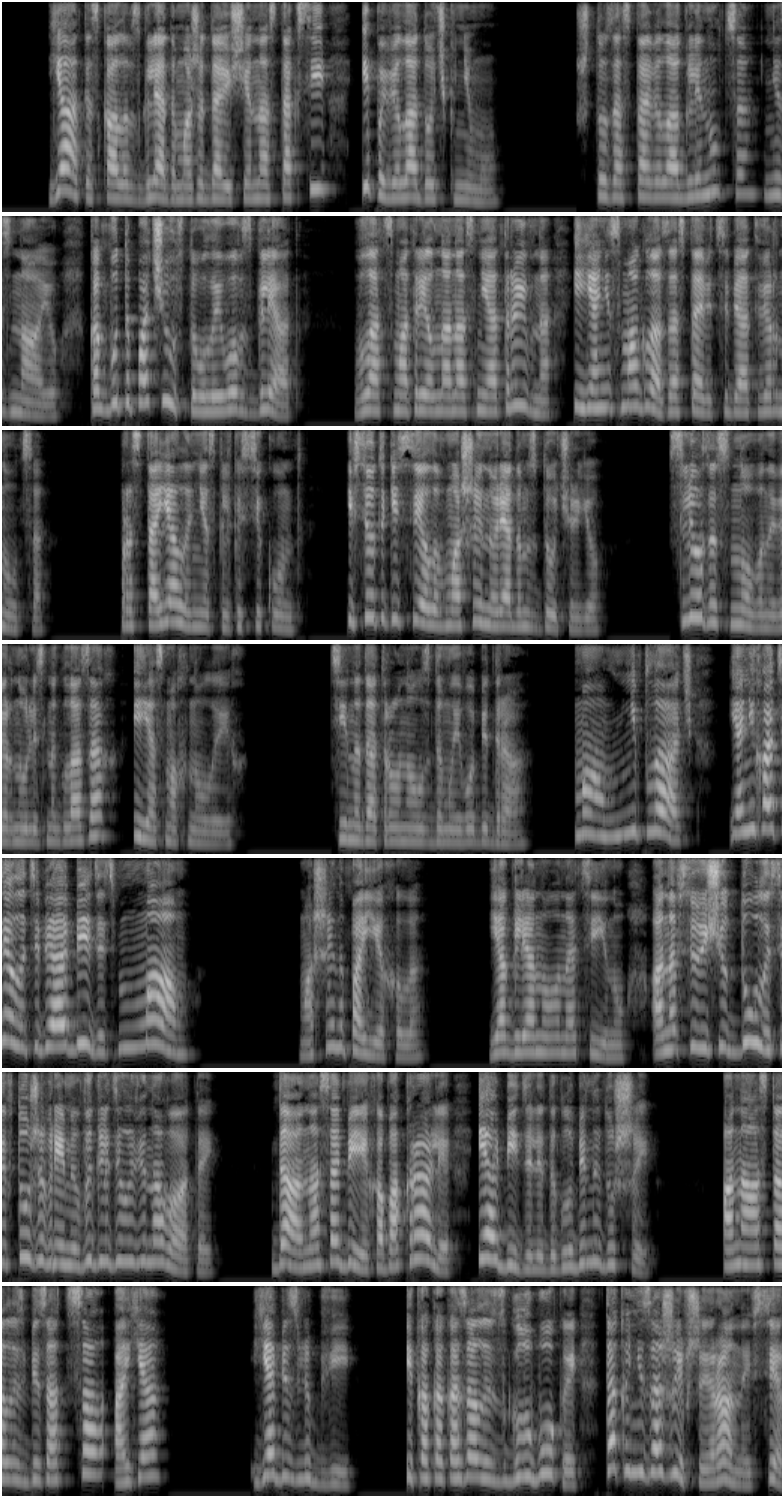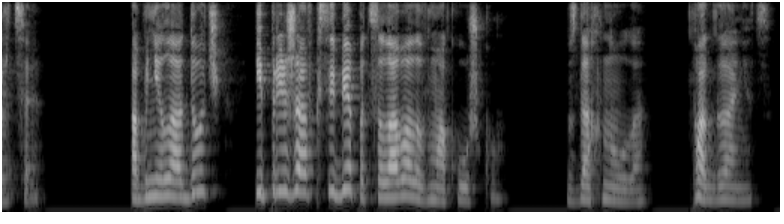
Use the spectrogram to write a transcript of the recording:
Я отыскала взглядом ожидающее нас такси и повела дочь к нему. Что заставило оглянуться, не знаю, как будто почувствовала его взгляд. Влад смотрел на нас неотрывно, и я не смогла заставить себя отвернуться. Простояла несколько секунд и все-таки села в машину рядом с дочерью. Слезы снова навернулись на глазах, и я смахнула их. Тина дотронулась до моего бедра. «Мам, не плачь! Я не хотела тебя обидеть! Мам!» Машина поехала. Я глянула на Тину. Она все еще дулась и в то же время выглядела виноватой. Да, нас обеих обокрали и обидели до глубины души. Она осталась без отца, а я... Я без любви. И, как оказалось, с глубокой, так и не зажившей раной в сердце. Обняла дочь и, прижав к себе, поцеловала в макушку. Вздохнула. Поганец.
